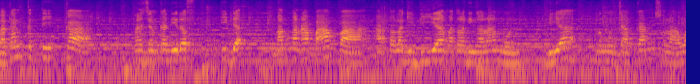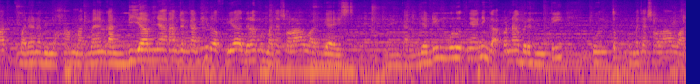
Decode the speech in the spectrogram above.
Bahkan ketika Ramzan Kadyrov tidak melakukan apa-apa atau lagi diam atau lagi ngalamun dia mengucapkan sholawat kepada Nabi Muhammad. Bayangkan diamnya Ramzan Kadyrov dia adalah membaca sholawat guys. Bayangkan. Jadi mulutnya ini nggak pernah berhenti untuk membaca sholawat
